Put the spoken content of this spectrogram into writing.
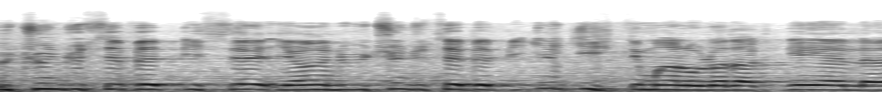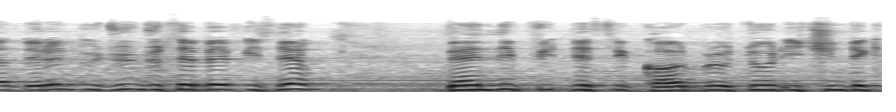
Üçüncü sebep ise yani üçüncü sebebi ilk ihtimal olarak değerlendirin. Üçüncü sebep ise benzin filtresi karbüratör içindeki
